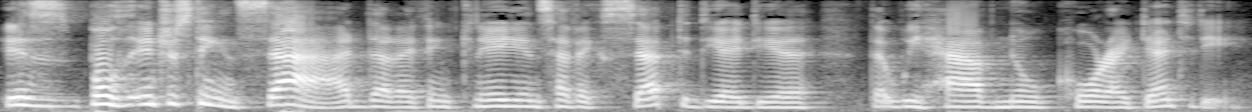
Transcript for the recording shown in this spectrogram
It is both interesting and sad that I think Canadians have accepted the idea that we have no core identity,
